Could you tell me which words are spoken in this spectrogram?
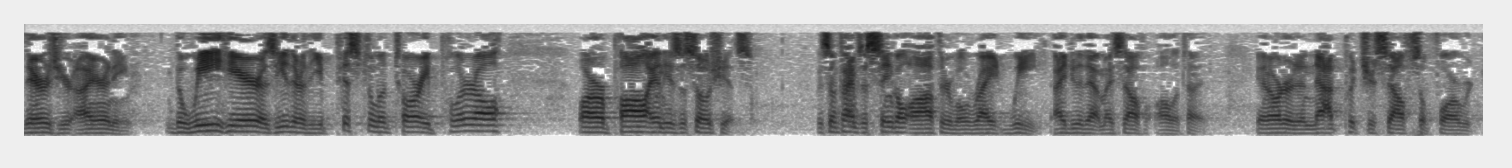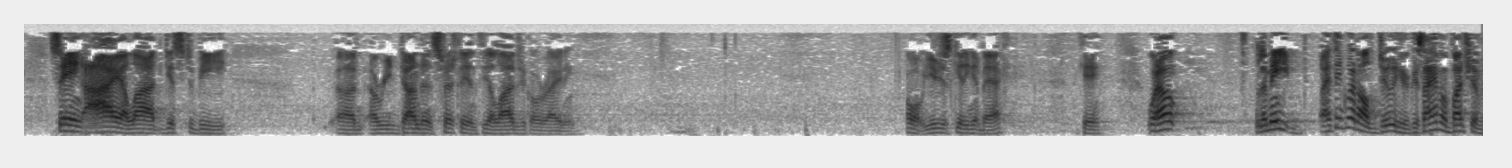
there's your irony. The we here is either the epistolatory plural or Paul and his associates. But sometimes a single author will write we. I do that myself all the time in order to not put yourself so forward. Saying I a lot gets to be uh, a redundant, especially in theological writing. Oh, you're just getting it back? Okay. Well, let me, I think what I'll do here, because I have a bunch of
